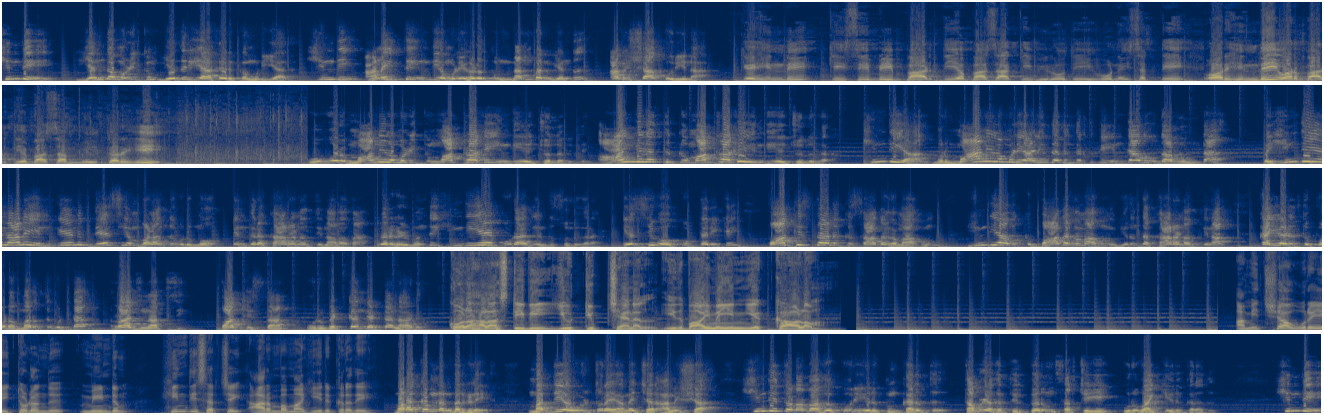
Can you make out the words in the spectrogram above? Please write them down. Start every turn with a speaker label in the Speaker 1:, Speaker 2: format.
Speaker 1: ஹிந்தி எந்த மொழிக்கும் எதிரியாக இருக்க முடியாது ஹிந்தி அனைத்து இந்திய மொழிகளுக்கும் நண்பன் என்று அமித்ஷா கூறினார்
Speaker 2: कि हिंदी किसी भी भारतीय भाषा की विरोधी हो नहीं सकती और हिंदी और भारतीय भाषा मिलकर ही
Speaker 1: ஒவ்வொரு மாநில மொழிக்கும் மாற்றாக இந்தியை சொல்லவில்லை ஆங்கிலத்துக்கு மாற்றாக இந்தியை சொல்லுகிறார் ஹிந்தியால் ஒரு மாநில மொழி அழிந்ததுங்கிறதுக்கு எங்காவது உதாரணம் உண்டா இப்ப ஹிந்தியினால எங்கேனும் தேசியம் வளர்ந்து விடுமோ என்கிற காரணத்தினாலதான் இவர்கள் வந்து ஹிந்தியே கூடாது என்று சொல்லுகிறார். எஸ்சிஓ கூட்டறிக்கை பாகிஸ்தானுக்கு சாதகமாகவும் இந்தியாவுக்கு பாதகமாகவும் இருந்த காரணத்தினால் கையெழுத்து போட மறுத்துவிட்டார் ராஜ்நாத் சிங். பாகிஸ்தான் ஒரு வெட்கங்கெட்ட நாடு.
Speaker 3: கோலஹலாஸ் டிவி யூடியூப் சேனல் இது வாய்மையின் எக்காலம்.
Speaker 4: அமித்ஷா உரையை தொடர்ந்து மீண்டும் ஹிந்தி சர்ச்சை ஆரம்பமாகி இருக்கிறதே.
Speaker 1: வணக்கம் நண்பர்களே. மத்திய உள்துறை அமைச்சர் அமித்ஷா ஹிந்தி தொடர்பாக கூறியிருக்கும் கருத்து தமிழகத்தில் பெரும் சர்ச்சையை உருவாக்கி இருக்கிறது. ஹிந்தி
